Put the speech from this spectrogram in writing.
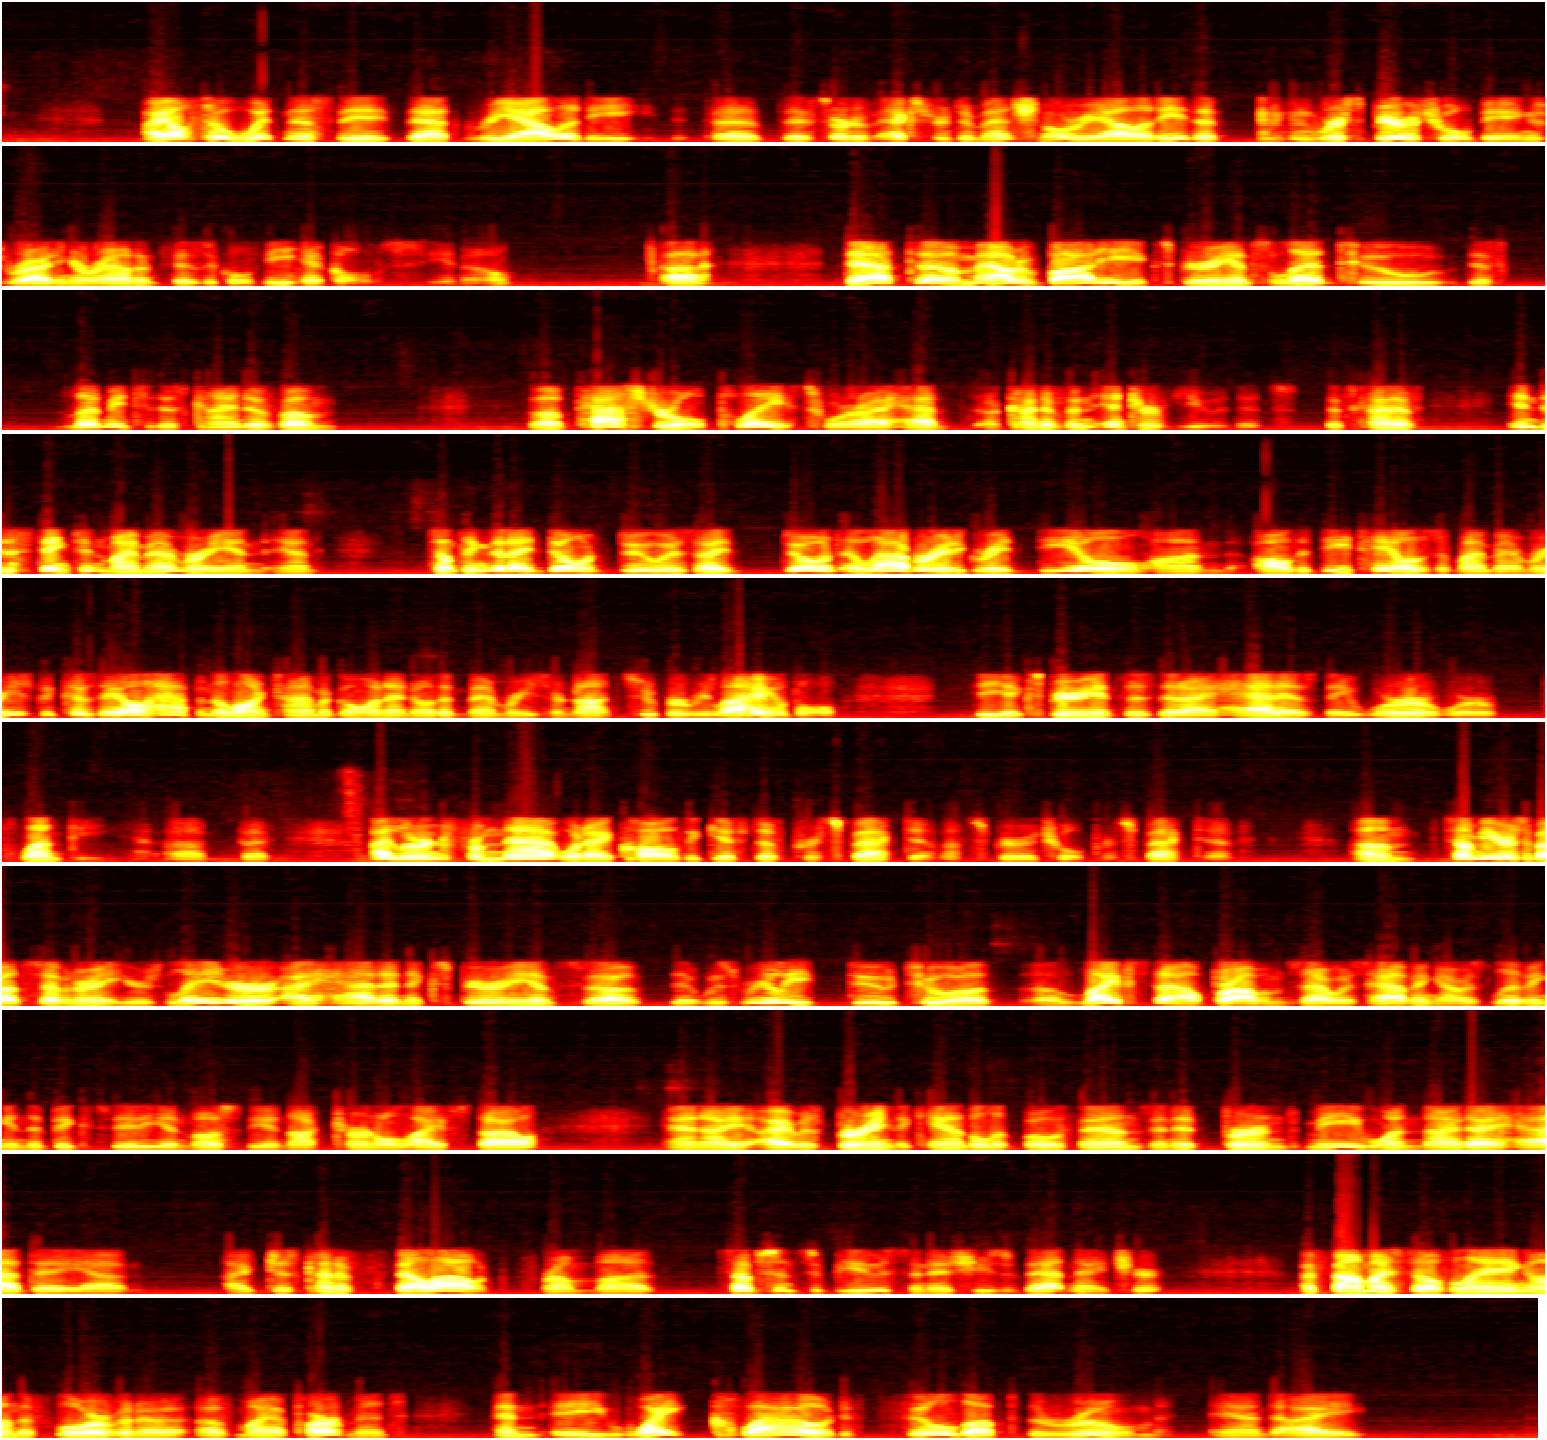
I also witnessed the that reality, uh, the sort of extra dimensional reality that we're spiritual beings riding around in physical vehicles. You know. Uh, that um, out of body experience led to this led me to this kind of um, uh, pastoral place where I had a kind of an interview that's that's kind of indistinct in my memory and and something that I don't do is I don't elaborate a great deal on all the details of my memories because they all happened a long time ago and I know that memories are not super reliable. The experiences that I had as they were were plenty, uh, but I learned from that what I call the gift of perspective, of spiritual perspective. Um, some years, about seven or eight years later, I had an experience uh, that was really due to a, a lifestyle problems I was having. I was living in the big city and mostly a nocturnal lifestyle, and I, I was burning the candle at both ends, and it burned me one night. I had a, uh, I just kind of fell out from uh, substance abuse and issues of that nature I found myself laying on the floor of, an, uh, of my apartment, and a white cloud filled up the room, and I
